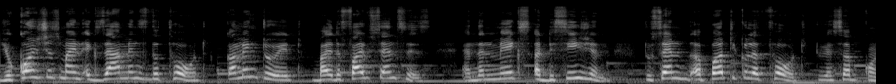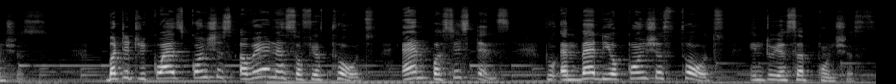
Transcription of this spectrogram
Your conscious mind examines the thought coming to it by the five senses and then makes a decision to send a particular thought to your subconscious. But it requires conscious awareness of your thoughts and persistence to embed your conscious thoughts into your subconscious.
